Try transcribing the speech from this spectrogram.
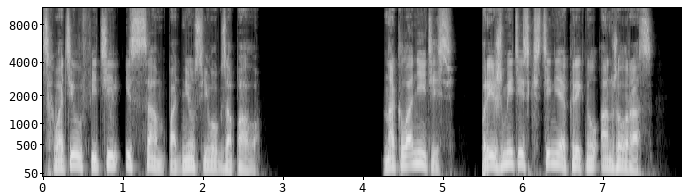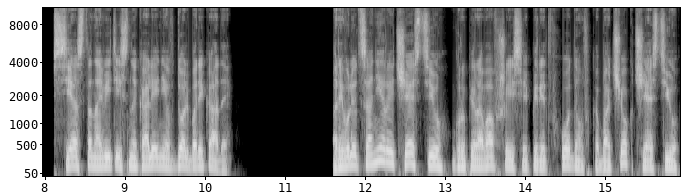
схватил фитиль и сам поднес его к запалу. «Наклонитесь! Прижмитесь к стене!» — крикнул Анжел Расс. «Все остановитесь на колени вдоль баррикады!» Революционеры, частью группировавшиеся перед входом в кабачок, частью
